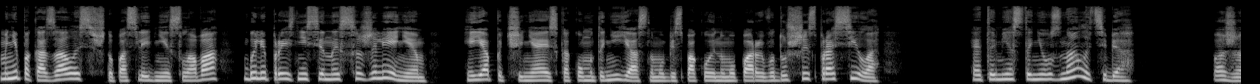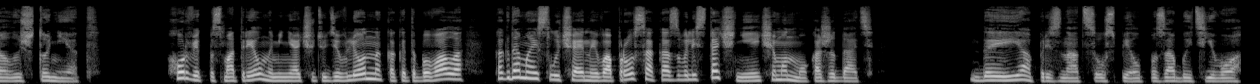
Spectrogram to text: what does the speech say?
Мне показалось, что последние слова были произнесены с сожалением, и я, подчиняясь какому-то неясному беспокойному порыву души, спросила, «Это место не узнало тебя?» «Пожалуй, что нет», Хорвик посмотрел на меня чуть удивленно, как это бывало, когда мои случайные вопросы оказывались точнее, чем он мог ожидать. Да и я, признаться, успел позабыть его.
